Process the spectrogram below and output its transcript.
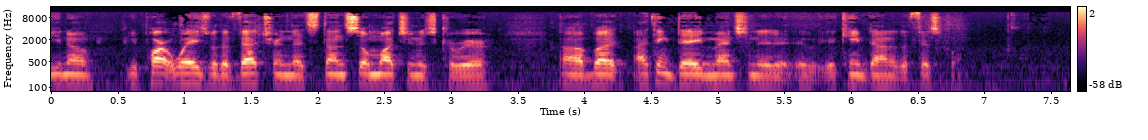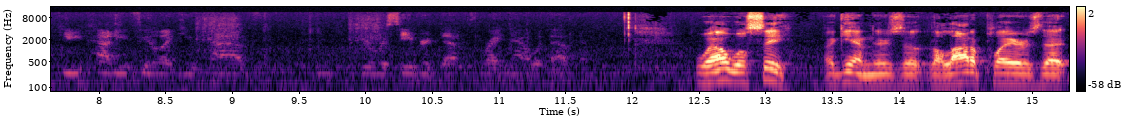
you know you part ways with a veteran that's done so much in his career. Uh, but I think Dave mentioned it, it. It came down to the physical. Do you, how do you feel like you have your receiver depth right now without him? Well, we'll see. Again, there's a, a lot of players that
